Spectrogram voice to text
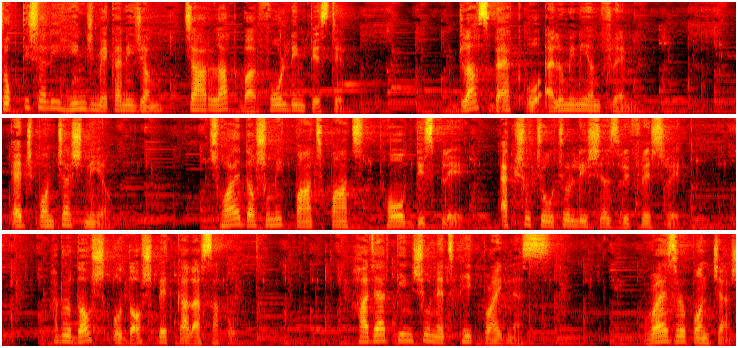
শক্তিশালী হিঞ্জ মেকানিজম চার লাখ বার ফোল্ডিং টেস্টেড গ্লাস ব্যাক ও অ্যালুমিনিয়াম ফ্রেম এজ পঞ্চাশ নিয় ছয় দশমিক পাঁচ পাঁচ ফোল্ড ডিসপ্লে একশো চৌচল্লিশ এজ রিফ্রেশ রেট আরও দশ ও দশ বেড কালার সাপোর্ট হাজার তিনশো নেটফিক ব্রাইটনেস রাইজো পঞ্চাশ।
